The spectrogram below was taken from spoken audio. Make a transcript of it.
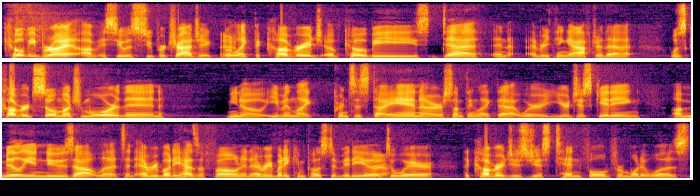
Kobe Bryant obviously was super tragic, but Yeah. like the coverage of Kobe's death and everything after that was covered so much more than you know even like Princess Diana or something like that, where you're just getting a million news outlets and everybody has a phone and everybody can post a video Yeah. to where the coverage is just tenfold from what it was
